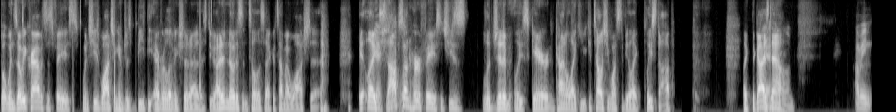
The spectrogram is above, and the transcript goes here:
But when Zoe Kravitz's face, when she's watching him just beat the ever living shit out of this dude, I didn't notice it until the second time I watched it. It like Yeah, stops like, on her face and she's legitimately scared and kind of like you could tell she wants to be like, please stop. Like the guy's Yeah. down. I mean,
